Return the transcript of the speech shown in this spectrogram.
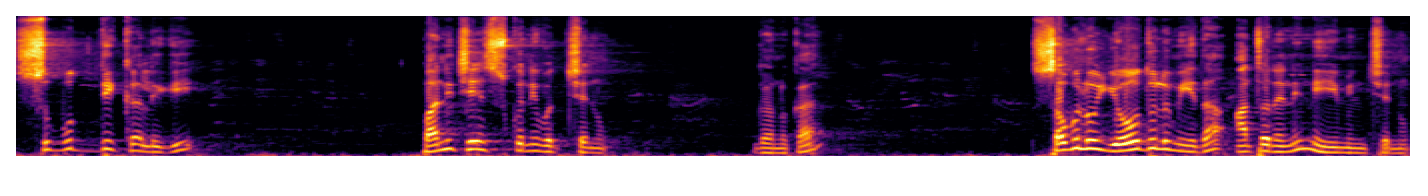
సుబుద్ధి కలిగి పని చేసుకొని వచ్చెను. గనుక సవులు యోధుల మీద అతనిని నియమించెను.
